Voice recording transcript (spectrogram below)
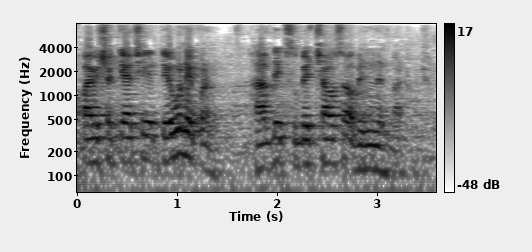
અપાવી શક્યા છે, તેઓને પણ હાર્દિક શુભેચ્છાઓ સહ અભિનંદન પાઠવું છું.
